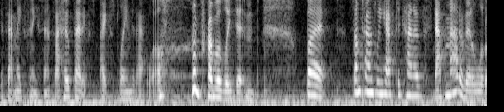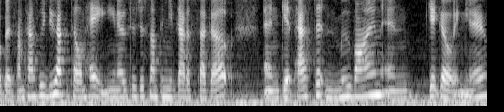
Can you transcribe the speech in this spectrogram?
if that makes any sense. I hope that ex- i explained that well. Probably didn't. But sometimes we have to kind of snap them out of it a little bit. Sometimes we do have to tell them hey you know this is just something you've got to suck up and get past it and move on and get going you know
